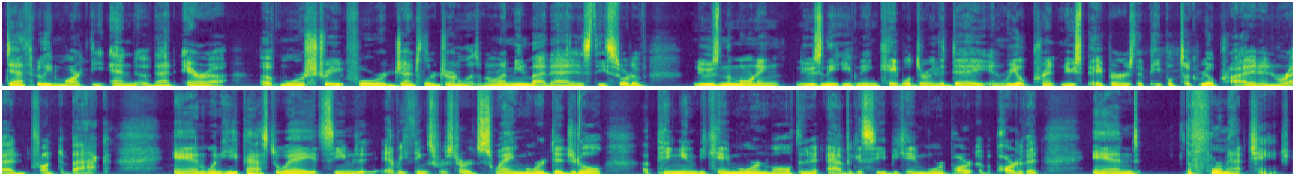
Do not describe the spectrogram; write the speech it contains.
death really marked the end of that era of more straightforward, gentler journalism. And what I mean by that is the sort of news in the morning, news in the evening, cable during the day, and real print newspapers that people took real pride in and read front to back. And when he passed away, it seemed everything sort of started swaying more digital. Opinion became more involved in it. Advocacy became more part of a part of it. And the format changed.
